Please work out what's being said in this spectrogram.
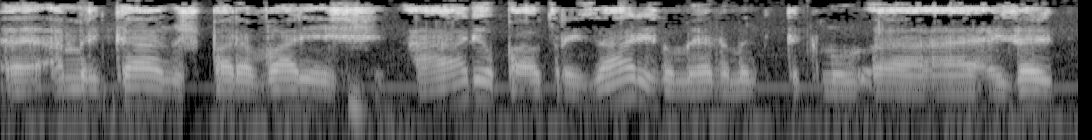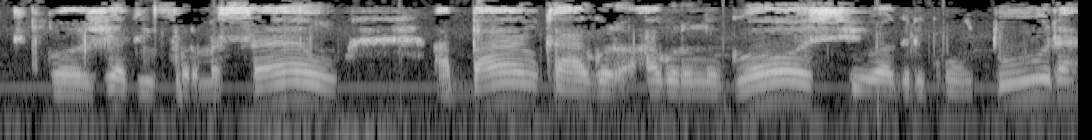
uh, americanos para várias áreas para outras áreas, nomeadamente tecno, uh, as áreas de tecnologia de informação, a banca, agro, agronegócio, agricultura,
